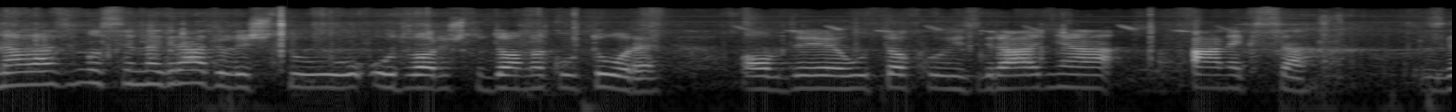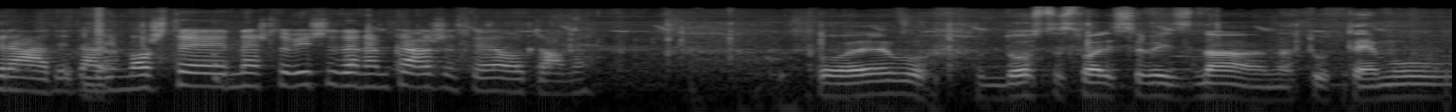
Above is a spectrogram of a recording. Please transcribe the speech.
Nalazimo se na gradilištu u dvorištu Doma kulture. Ovde je u toku izgradnja aneksa zgrade. Da li možete nešto više da nam kažete o tome? Pa evo, dosta stvari se već zna na tu temu,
